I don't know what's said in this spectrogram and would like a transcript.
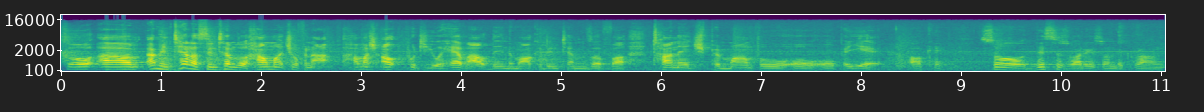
So, um, I mean, tell us in terms of how much of an how much output you have out there in the market in terms of uh, tonnage per month or, or, or per year. Okay, so this is what is on the ground.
